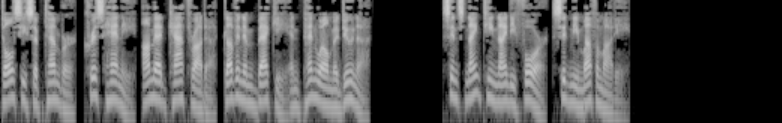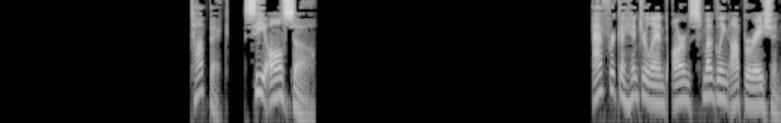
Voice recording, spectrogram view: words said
Dulcie September, Chris Hani, Ahmed Kathrada, Govan Mbeki and Penuell Maduna Since 1994, Sidney Mufamadi See also Africa hinterland arms smuggling operation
